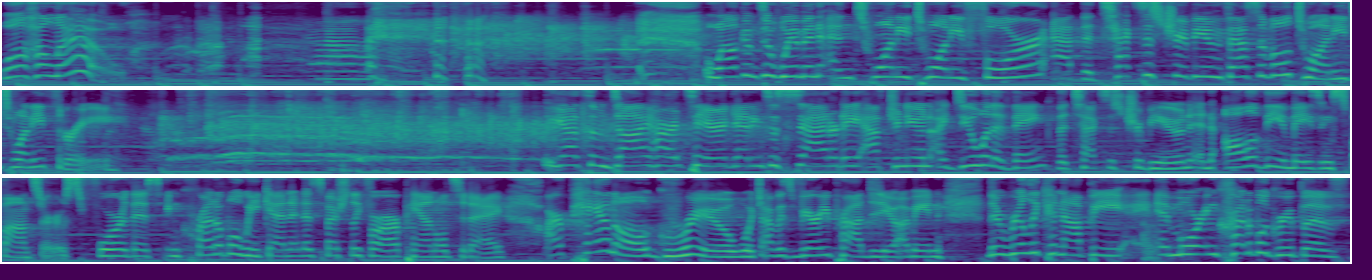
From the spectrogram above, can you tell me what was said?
Well, hello. Welcome to Women and 2024 at the Texas Tribune Festival 2023. We got some diehards here getting to Saturday afternoon. I do want to thank the Texas Tribune and all of the amazing sponsors for this incredible weekend and especially for our panel today. Our panel grew, which I was very proud to do. I mean, there really could not be a more incredible group of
